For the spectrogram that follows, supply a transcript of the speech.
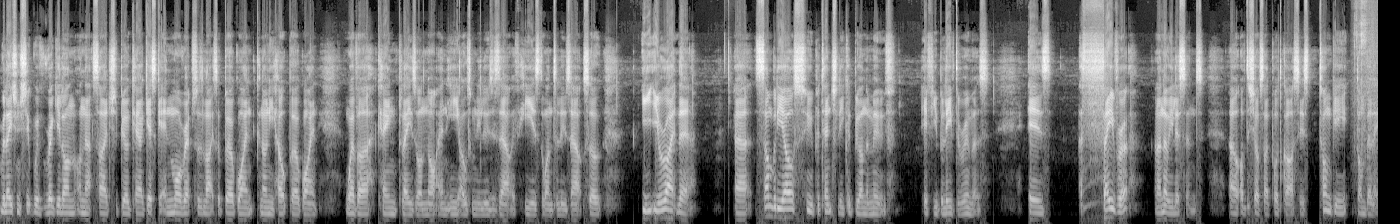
Relationship with Reguilón on that side should be okay. I guess getting more reps with the likes of Bergwijn can only help Bergwijn whether Kane plays or not, and he ultimately loses out if he is the one to lose out. So you're right there. Uh, somebody else who potentially could be on the move, if you believe the rumours, is a favourite, and I know he listens, uh, of the Shelfside podcast, is Tanguy Ndombele.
